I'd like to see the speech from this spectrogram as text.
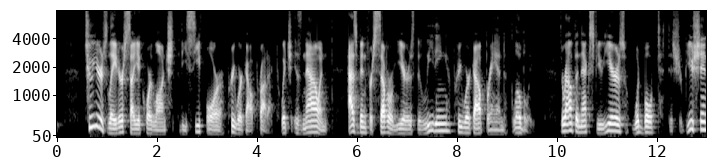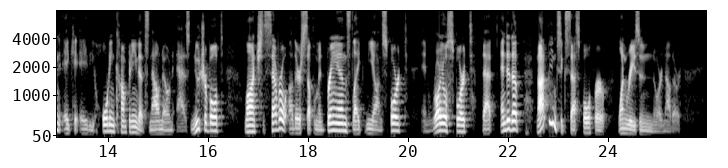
Two years later, Cellucor launched the C4 pre workout product, which is now and has been for several years the leading pre workout brand globally. Throughout the next few years, Woodbolt Distribution, aka the holding company that's now known as Nutrabolt, launched several other supplement brands like Neon Sport and Royal Sport that ended up not being successful for one reason or another.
